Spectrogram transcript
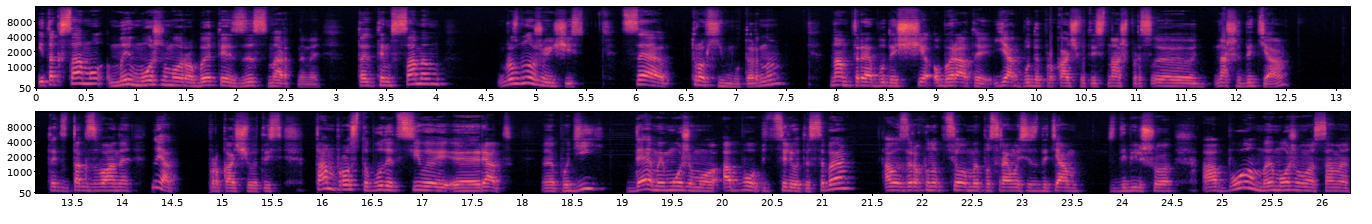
І так само ми можемо робити з смертними. Та тим самим розмножуючись, це трохи муторно. Нам треба буде ще обирати, як буде прокачуватись наш, е, наше дитя, так, так зване. Ну як прокачуватись? Там просто буде цілий е, ряд е, подій, де ми можемо або підсилювати себе, але за рахунок цього ми посраємося з дитям здебільшого, або ми можемо саме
